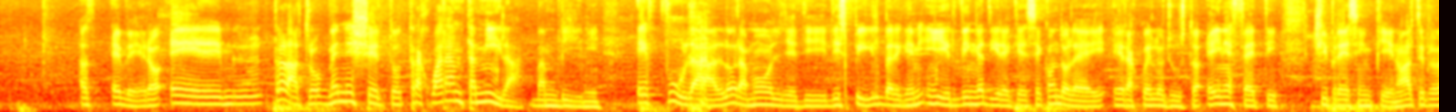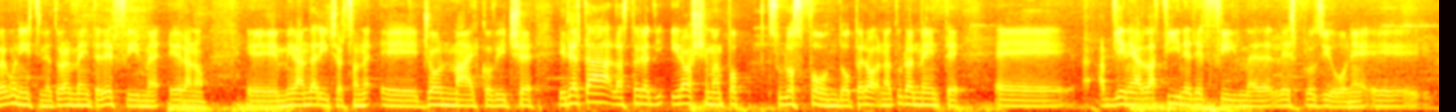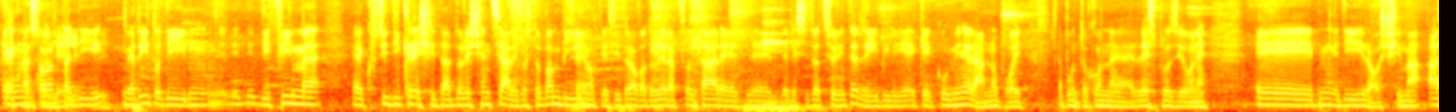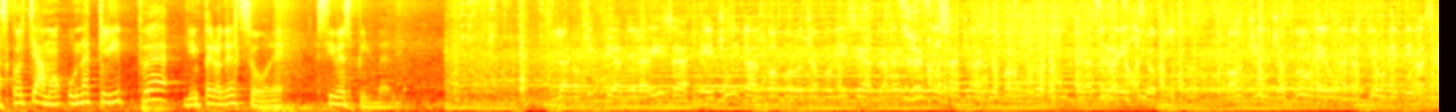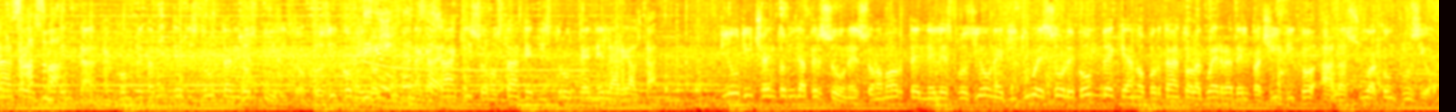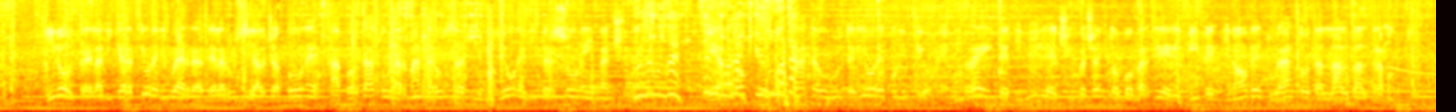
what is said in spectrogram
È vero. E tra l'altro venne scelto tra 40.000 bambini e fu la allora moglie di, di, Spielberg, Irving, a dire che secondo lei era quello giusto e in effetti ci prese in pieno. Altri protagonisti naturalmente del film erano eh, Miranda Richardson e John Malkovich. In realtà la storia di Hiroshima è un po' sullo sfondo, però naturalmente eh, avviene alla fine del film l'esplosione. Eh, è ecco una sorta di rito di, di, di film eh, così di crescita adolescenziale questo bambino sì. che si trova a dover affrontare de, delle situazioni terribili e che culmineranno poi appunto con eh, l'esplosione eh, di Hiroshima. Ascoltiamo una clip, L'impero del sole, Steven Spielberg. La notizia della resa è giunta al popolo giapponese attraverso il messaggio radiofonico dell'imperatore Hirohito. Oggi il Giappone è una nazione devastata e spaventata, completamente distrutta nello spirito, così come Hiroshima e Nagasaki sono state distrutte nella realtà. Più di 100.000 persone sono morte nell'esplosione di due sole bombe che hanno portato la guerra del Pacifico alla sua conclusione. Inoltre la dichiarazione di guerra della Russia al Giappone ha portato un'armata russa di un milione di persone in Manciuria e ha proprio effettuata un'ulteriore punizione, un raid di 1500 bombardieri B-29 durato dall'alba al tramonto.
